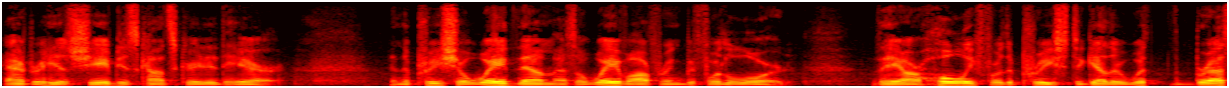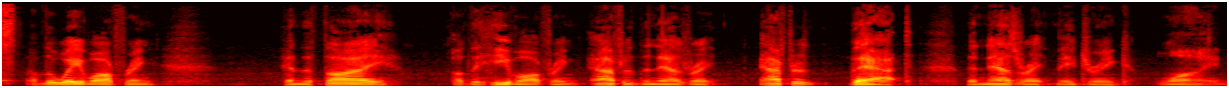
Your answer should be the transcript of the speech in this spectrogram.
after he has shaved his consecrated hair. And the priest shall wave them as a wave offering before the Lord. They are holy for the priest, together with the breast of the wave offering and the thigh of the heave offering. After the Nazarite, after that, the Nazarite may drink wine.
